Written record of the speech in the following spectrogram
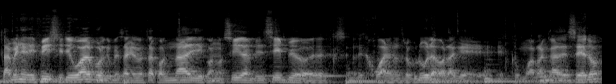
también es difícil igual porque pensás que no estás con nadie conocido en principio, es, es jugar en otro club, la verdad que es como arrancar de cero.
